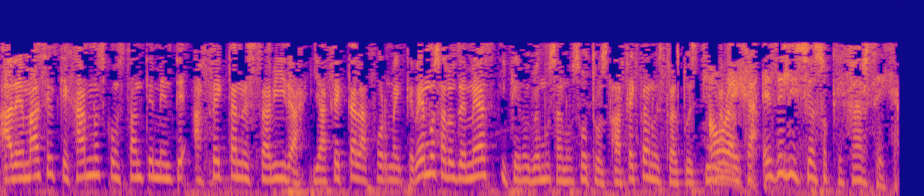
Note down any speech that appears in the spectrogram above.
además el quejarnos constantemente afecta nuestra vida y afecta la forma en que vemos a los demás y que nos vemos a nosotros, afecta nuestra autoestima. Ahora, hija, es delicioso quejarse, hija.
